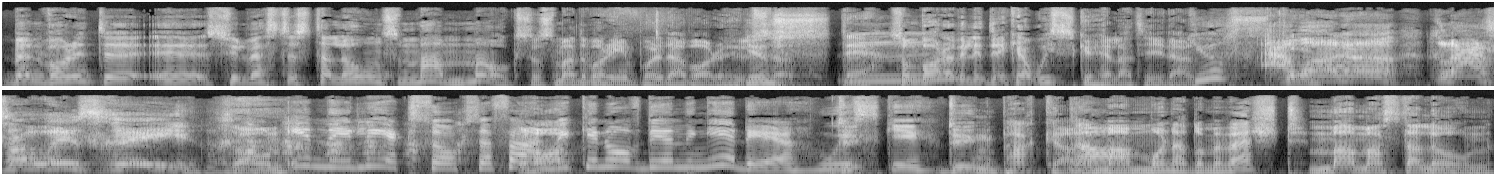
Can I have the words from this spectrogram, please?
Men var det inte eh, Sylvester Stallones mamma också som hade varit in på det där varuhuset? Just det. Som bara ville dricka whisky hela tiden. Just I det. want a glass of whisky! Sa hon. Inne i leksaksaffären, Ja. vilken avdelning är det? Whisky? Dy- Dyngpackad. Ja. Mammorna, de är värst. Mamma Stallone,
